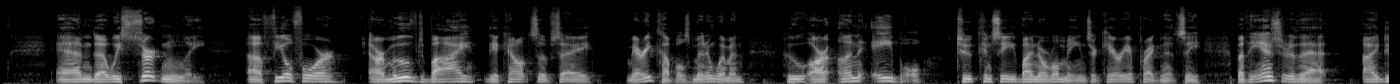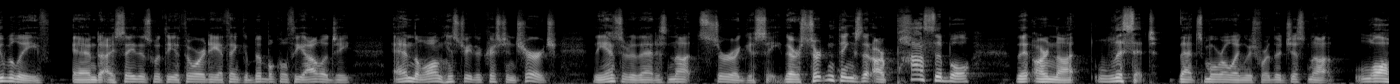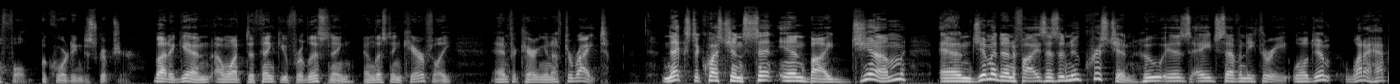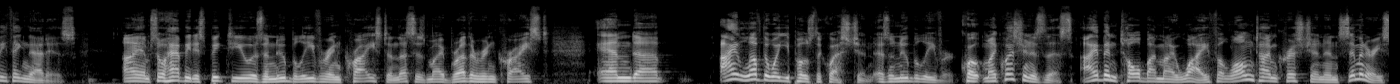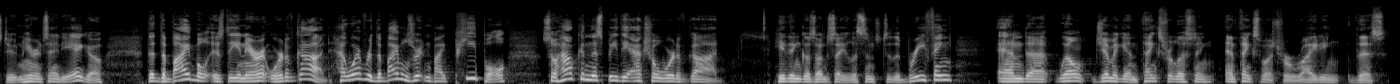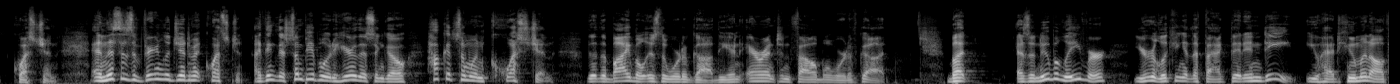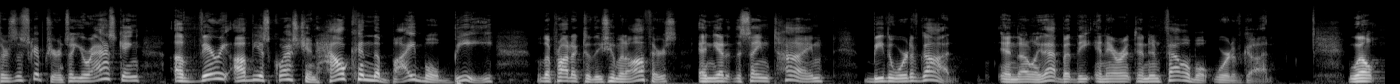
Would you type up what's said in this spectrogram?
And uh, we certainly uh, feel for, are moved by the accounts of, say, married couples, men and women, who are unable to conceive by normal means or carry a pregnancy. But the answer to that, I do believe, and I say this with the authority, I think, of biblical theology, and the long history of the Christian church, the answer to that is not surrogacy. There are certain things that are possible that are not licit. That's moral language for they're just not lawful according to Scripture. But again, I want to thank you for listening and listening carefully and for caring enough to write. Next, a question sent in by Jim, and Jim identifies as a new Christian who is age 73. Well, Jim, what a happy thing that is. I am so happy to speak to you as a new believer in Christ, and thus as my brother in Christ. And uh, I love the way you pose the question as a new believer. Quote, My question is this I've been told by my wife, a longtime Christian and seminary student here in San Diego, that the Bible is the inerrant Word of God. However, the Bible is written by people, so how can this be the actual Word of God? He then goes on to say, listens to the briefing. And, uh, well, Jim, again, thanks for listening and thanks so much for writing this question. And this is a very legitimate question. I think there's some people who would hear this and go, how could someone question that the Bible is the Word of God, the inerrant, infallible Word of God. But as a new believer, you're looking at the fact that indeed you had human authors of Scripture. And so you're asking a very obvious question How can the Bible be the product of these human authors and yet at the same time be the Word of God? And not only that, but the inerrant and infallible Word of God. Well,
